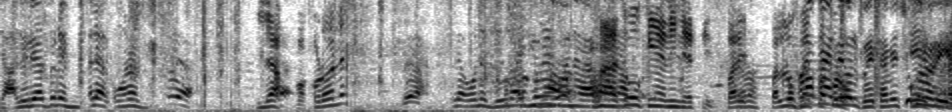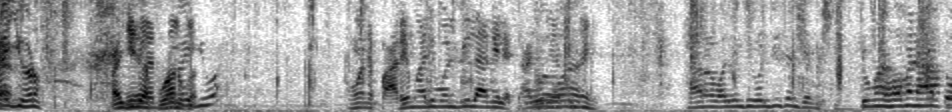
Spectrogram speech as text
ચાલુ રહ્યા ને એટલે ઓને લ્યા, પકડો ને. એટલે ઓને દોરાઈ ગયું હા જો કે એની નેતી. પરે પલ્લુ ભાઈ પકડો તમે શું કરો દોરાઈ ગયું હેડો. દોરાઈ ગયું. મને પારે મારી વળગી લાગેલા ચાલુ રહેતું નહીં. મારા વળગી છે ને તું મારે હોમે આવતો.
